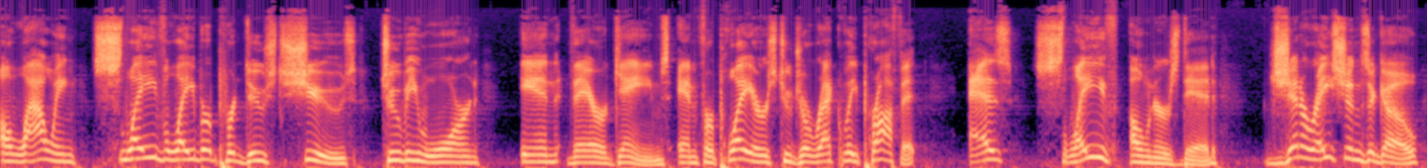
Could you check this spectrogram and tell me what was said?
allowing slave labor produced shoes to be worn in their games and for players to directly profit as slave owners did generations ago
